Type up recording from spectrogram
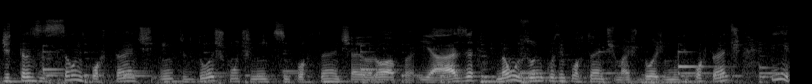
de transição importante entre dois continentes importantes, a Europa e a Ásia, não os únicos importantes, mas dois muito importantes, e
